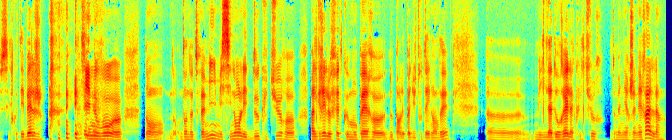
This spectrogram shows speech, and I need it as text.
c'est le côté belge qui est nouveau dans, dans, notre famille. Mais sinon, les deux cultures, malgré le fait que mon père ne parlait pas du tout thaïlandais, mais il adorait la culture de manière générale, hein,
